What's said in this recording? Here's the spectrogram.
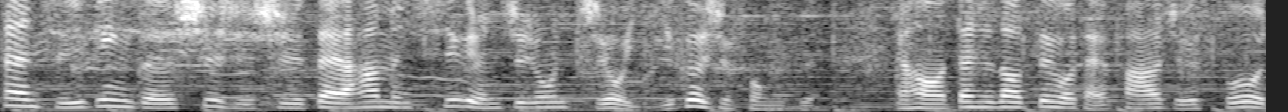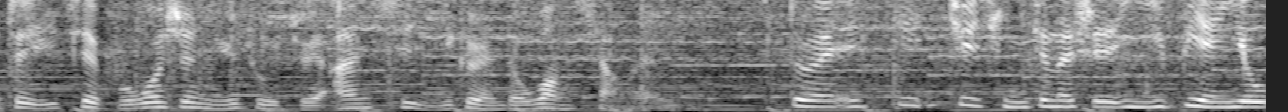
但既定的事实是在他们七个人之中，只有一个是疯子。然后，但是到最后才发觉，所有这一切不过是女主角安息一个人的妄想而已。对，剧剧情真的是一变又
